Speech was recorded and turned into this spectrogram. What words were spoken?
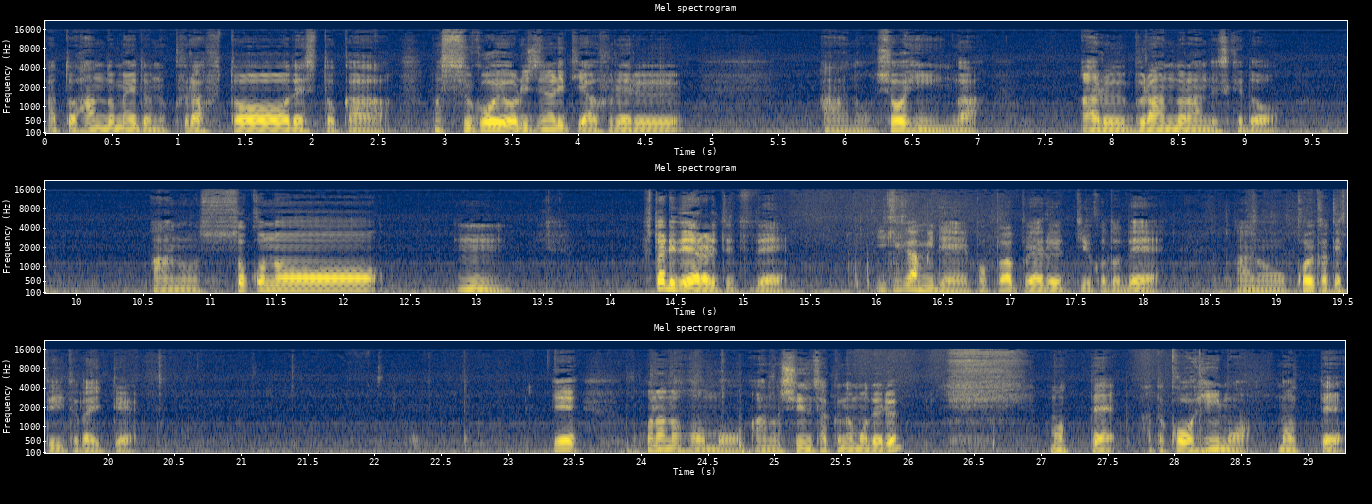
あとハンドメイドのクラフトですとか、まあ、すごいオリジナリティあふれる、あの、商品があるブランドなんですけど、あの、そこの、うん、二人でやられてて、池上でポップアップやるっていうことで、あの、声かけていただいて、で、ホナの方も、あの、新作のモデル持って、あとコーヒーも持って、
